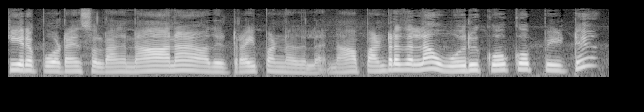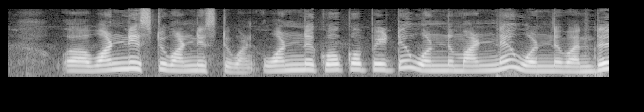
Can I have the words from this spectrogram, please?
கீரை போடுறேன்னு சொல்கிறாங்க நான் ஆனால் அது ட்ரை பண்ணதில்லை. நான் பண்ணுறதெல்லாம் ஒரு coco peat one is to one is to one ஒன்று கோகோ பீட்டு ஒன்று மண் ஒன்று வந்து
